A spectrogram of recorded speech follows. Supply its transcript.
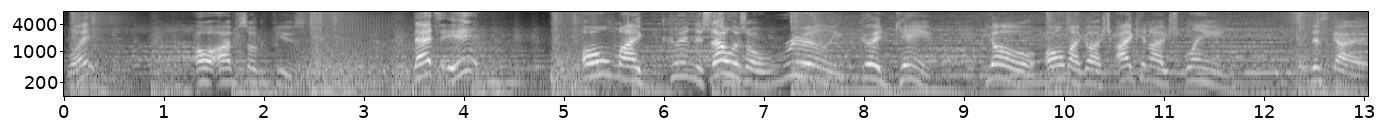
What? Oh, I'm so confused. That's it? Oh my goodness, that was a really good game. Yo, oh my gosh, I cannot explain this guy.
